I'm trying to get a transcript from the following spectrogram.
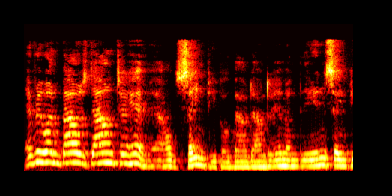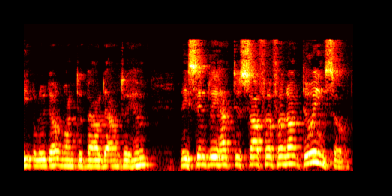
everyone bows down to him. All sane people bow down to him, and the insane people who don't want to bow down to him, they simply have to suffer for not doing so.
